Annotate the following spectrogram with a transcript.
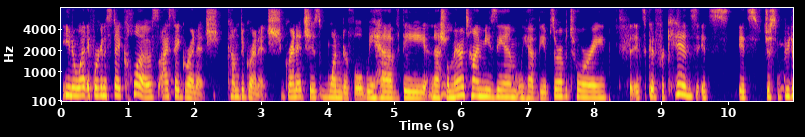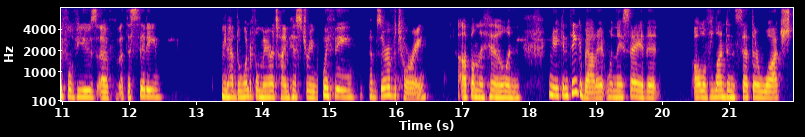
you know what? If we're going to stay close, I say Greenwich. Come to Greenwich. Greenwich is wonderful. We have the National Maritime Museum. We have the observatory. It's good for kids. It's it's just beautiful views of, the city. You have the wonderful maritime history with the observatory up on the hill, and you know you can think about it when they say that all of London set their watch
